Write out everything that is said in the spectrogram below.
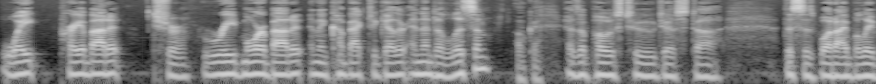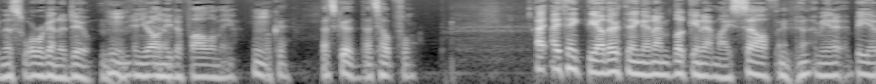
wait, pray about it, Sure. read more about it, and then come back together, and then to listen Okay. as opposed to just uh, this is what I believe and this is what we're going to do, mm-hmm. and you all need to follow me. Mm. Okay. That's good. That's helpful. I, I think the other thing, and I'm looking at myself. Mm-hmm. I mean, be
